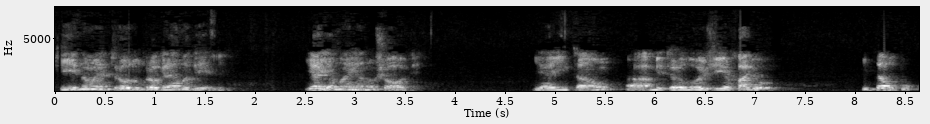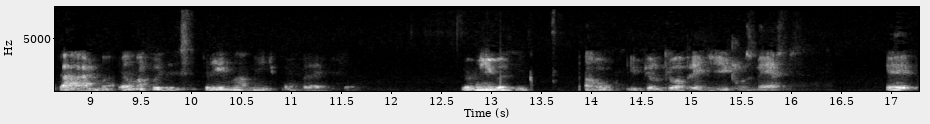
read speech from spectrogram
que não entrou no programa dele. E aí amanhã não chove. E aí então a meteorologia falhou. Então o karma é uma coisa extremamente complexa. Eu digo uhum. assim, não, e pelo que eu aprendi com os mestres, é,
